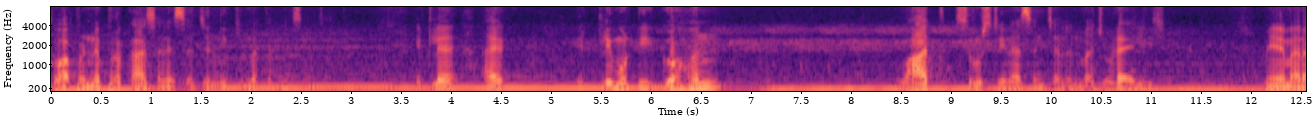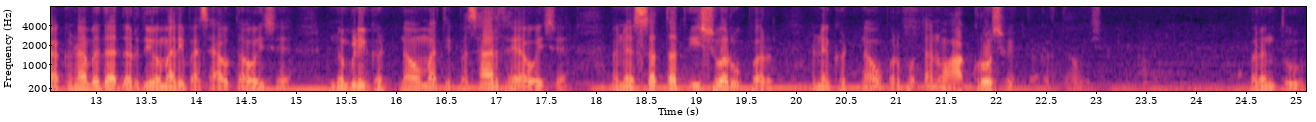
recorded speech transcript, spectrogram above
તો આપણને પ્રકાશ અને સજ્જનની કિંમત જ ન સમજાય એટલે આ એક એટલી મોટી ગહન વાત સૃષ્ટિના સંચાલનમાં જોડાયેલી છે. મેં મારા ઘણા બધા દર્દીઓ મારી પાસે આવતા હોય છે, નબળી ઘટનાઓમાંથી પસાર થયા હોય છે, અને સતત ઈશ્વર ઉપર અને ઘટના ઉપર પોતાનો આક્રોશ વ્યક્ત કરતા હોય છે. પરંતુ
